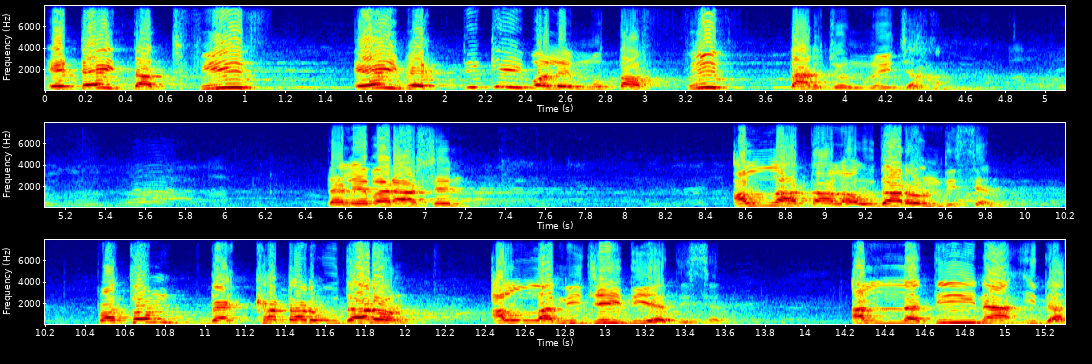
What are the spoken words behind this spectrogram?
এটাই তাৎফিফ এই ব্যক্তিকেই বলে মুতাফিফ, তার জন্যই জাহান্নাম। তাহলে এবার আসেন, আল্লাহ তাআলা উদাহরণ দিছেন। প্রথম ব্যাখ্যাটার উদাহরণ আল্লাহ নিজেই দিয়ে দিছেন। আল্লাযীনা ইদা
